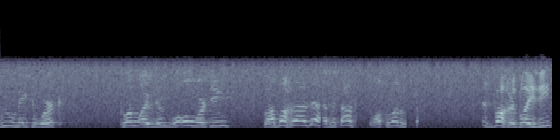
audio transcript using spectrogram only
We were made to work. Kulanu oivdim, we're all working. V'abacher hazeh, admitat, kulanu. This bacher is lazy,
